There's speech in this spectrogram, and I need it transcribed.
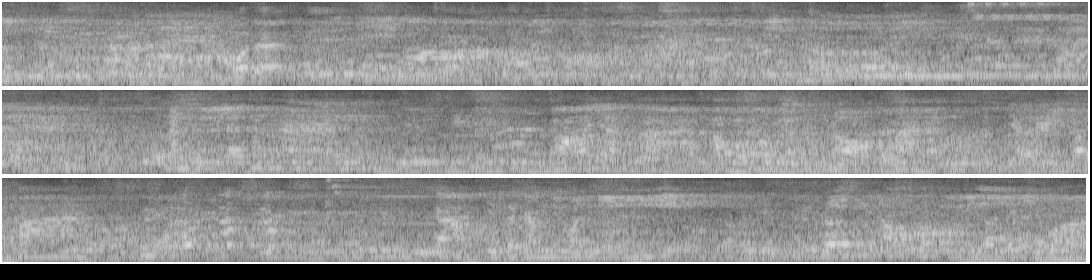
อีกหนึ่งสัปดาแล้วเพราะฉะนั้นเจ๊ก็มีของมาฝากเช่นเคยแต่ทั้งนี้และทั้งนั้นก็อยากจะเข้าไปคุยกับน้องว่ารู้สึกยังไงบ้างกับกิจกรรมในวันนี้ เริ่มที่น้องคนนี้เลยดีกว่า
